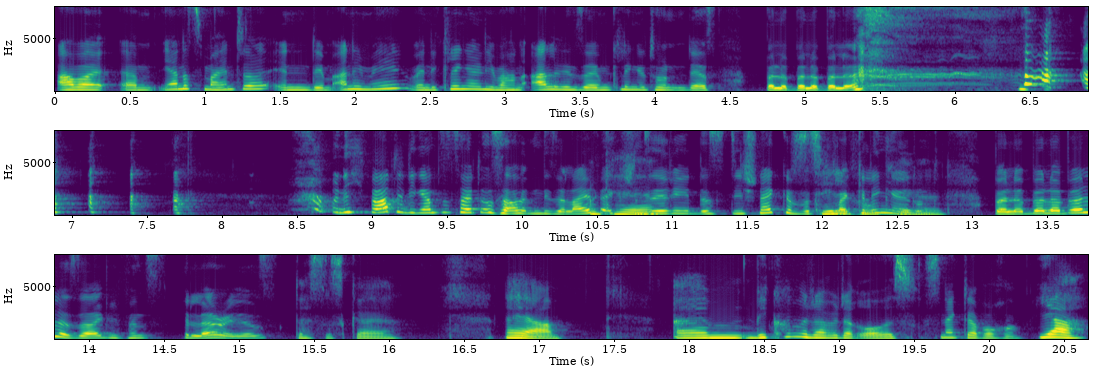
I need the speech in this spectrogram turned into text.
Aber ähm, Janis meinte, in dem Anime, wenn die klingeln, die machen alle denselben Klingelton und der ist Bölle, Bölle, Bölle. und ich warte die ganze Zeit, dass auch in dieser Live-Action-Serie, dass die Schnecke wirklich mal klingelt, klingelt, und Bölle, Bölle, Bölle sagt. Ich finde es hilarious. Das ist geil. Naja. Ähm, wie kommen wir da wieder raus? Snack der Woche. Ja,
